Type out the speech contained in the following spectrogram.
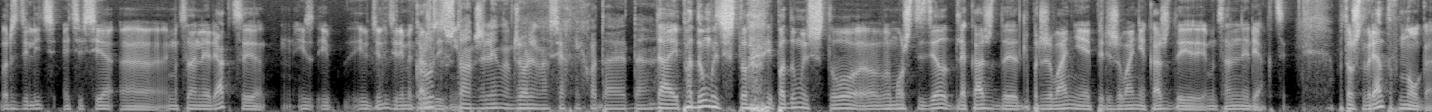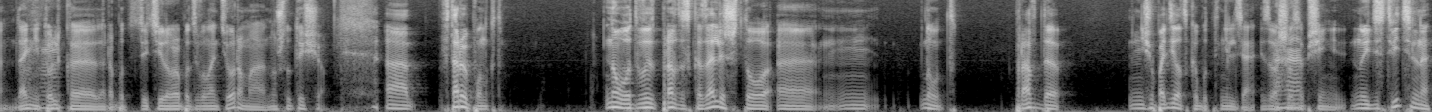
разделить эти все э, эмоциональные реакции и, и- и уделить время каждой из них. что Анджелины Джоли на всех не хватает, да. Да, и подумать, что и подумать, что э, вы можете сделать для каждой, для проживания, переживания каждой эмоциональной реакции. Потому что вариантов много, да, не только работать, идти работать волонтером, а ну что-то еще. А, второй пункт. Ну вот вы правда сказали, что э, ну вот, правда ничего поделать как будто нельзя из вашего Ага. сообщения. Ну и действительно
